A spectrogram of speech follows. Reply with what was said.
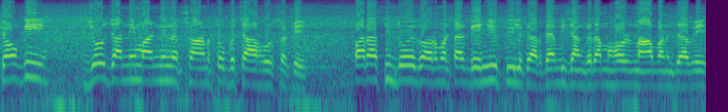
ਕਿਉਂਕਿ ਜੋ ਜਾਨੀ ਮਾਨੀ ਨੁਕਸਾਨ ਤੋਂ ਬਚਾਅ ਹੋ ਸਕੇ, ਪਰ ਅਸੀਂ ਦੋਏ ਗਵਰਨਮੈਂਟ ਅੱਗੇ ਹੀ ਅਪੀਲ ਕਰਦੇ ਹਾਂ ਵੀ ਜੰਗ ਦਾ ਮਾਹੌਲ ਨਾ ਬਣ ਜਾਵੇ।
